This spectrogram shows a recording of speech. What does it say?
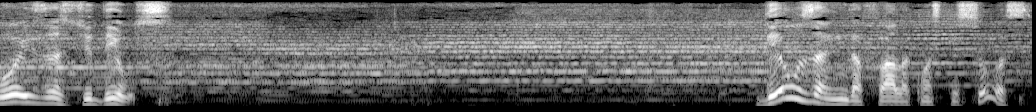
Coisas de Deus. Deus ainda fala com as pessoas?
